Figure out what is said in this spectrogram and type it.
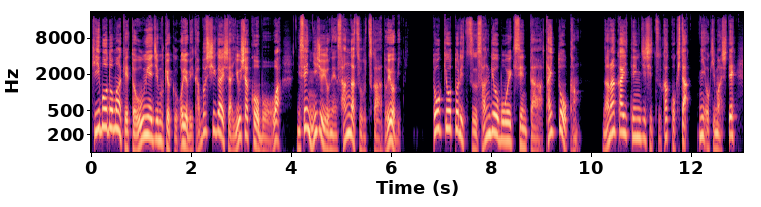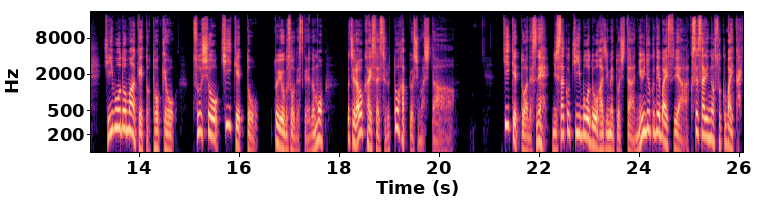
キーボードマーケット運営事務局及び株式会社勇者工房は2024年3月2日土曜日、東京都立産業貿易センター台東館7階展示室括弧北におきまして、キーボードマーケット東京、通称キーケットと呼ぶそうですけれども、こちらを開催すると発表しました。キーケットはですね、自作キーボードをはじめとした入力デバイスやアクセサリーの即売会、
